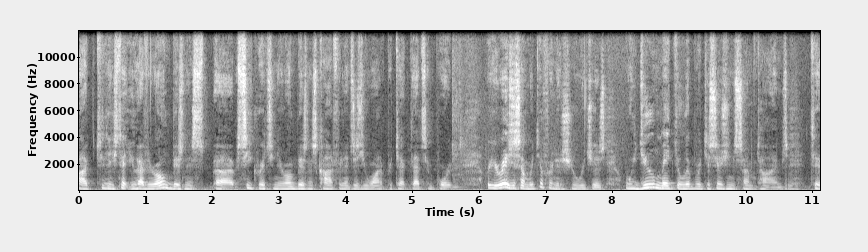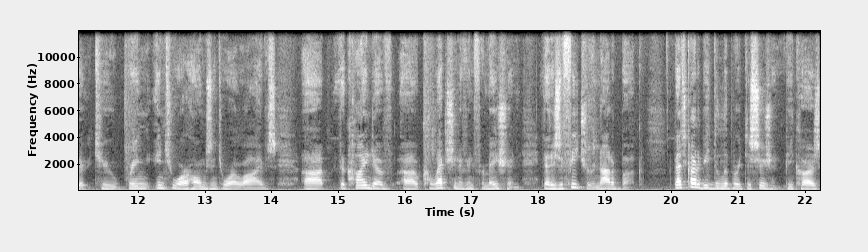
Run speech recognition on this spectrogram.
Uh, to the extent you have your own business uh, secrets and your own business confidences you want to protect, that's important. But you raise a somewhat different issue, which is we do make deliberate decisions sometimes mm-hmm. to, to bring into our homes, into our lives, uh, the kind of uh, collection of information that is a feature, not a bug. That's got to be a deliberate decision because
